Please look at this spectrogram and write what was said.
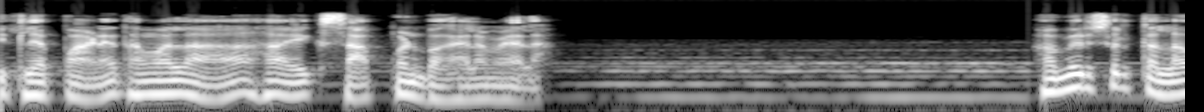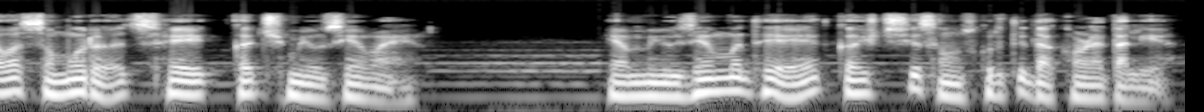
इथल्या पाण्यात आम्हाला हा एक साप पण बघायला मिळाला. हमीरसर तलावासमोरच हे एक कच्छ म्युझियम आहे. या म्युझियममध्ये कच्छची संस्कृती दाखवण्यात आली आहे.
